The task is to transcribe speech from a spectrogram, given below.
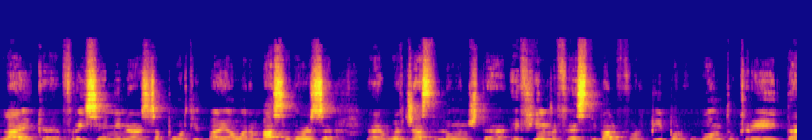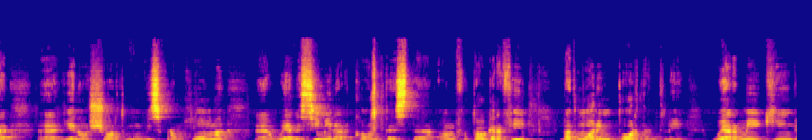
like free seminars supported by our ambassadors. we've just launched a film festival for people who want to create, you know, short movies from home. we have a similar contest on photography, but more importantly, we are making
